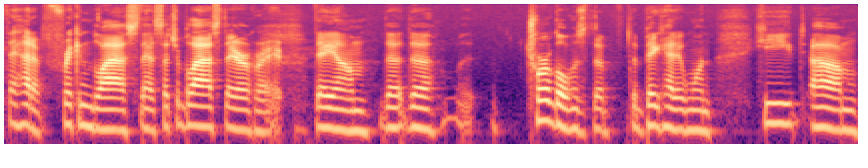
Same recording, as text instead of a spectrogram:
They had a freaking blast. They had such a blast there. Great. They um the the Chorgle was the the big headed one. He um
